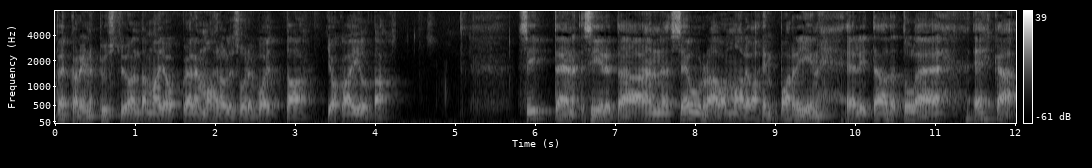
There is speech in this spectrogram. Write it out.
Pekka Rinne pystyy antamaan joukkueelle mahdollisuuden voittaa joka ilta sitten siirrytään seuraavan maalivahdin pariin. Eli täältä tulee ehkä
